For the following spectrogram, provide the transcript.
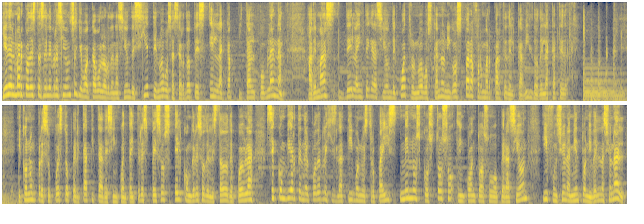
Y en el marco de esta celebración se llevó a cabo la ordenación de siete nuevos sacerdotes en la capital poblana, además de la integración de cuatro nuevos canónigos para formar parte del cabildo de la catedral y con un presupuesto per cápita de 53 pesos, el Congreso del Estado de Puebla se convierte en el poder legislativo en nuestro país menos costoso en cuanto a su operación y funcionamiento a nivel nacional,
